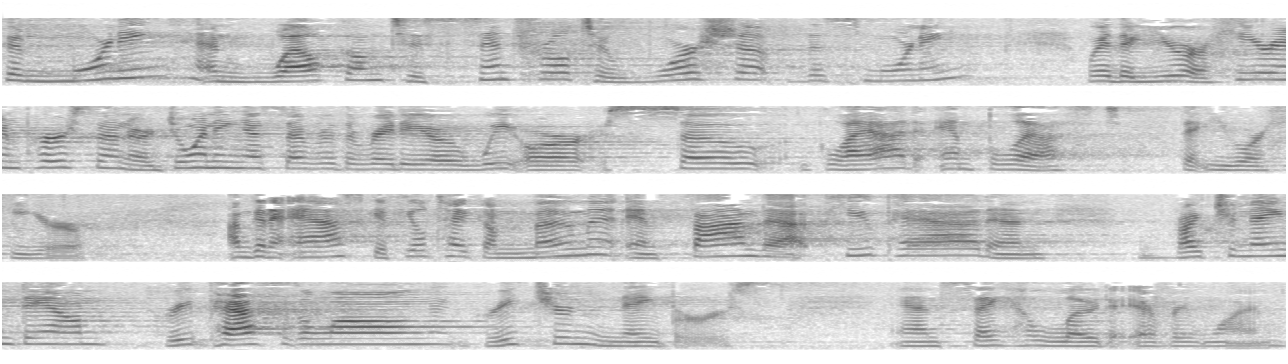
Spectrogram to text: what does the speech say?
Good morning and welcome to Central to worship this morning. Whether you are here in person or joining us over the radio, we are so glad and blessed that you are here. I'm going to ask if you'll take a moment and find that pew pad and write your name down, greet, pass it along, greet your neighbors, and say hello to everyone.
